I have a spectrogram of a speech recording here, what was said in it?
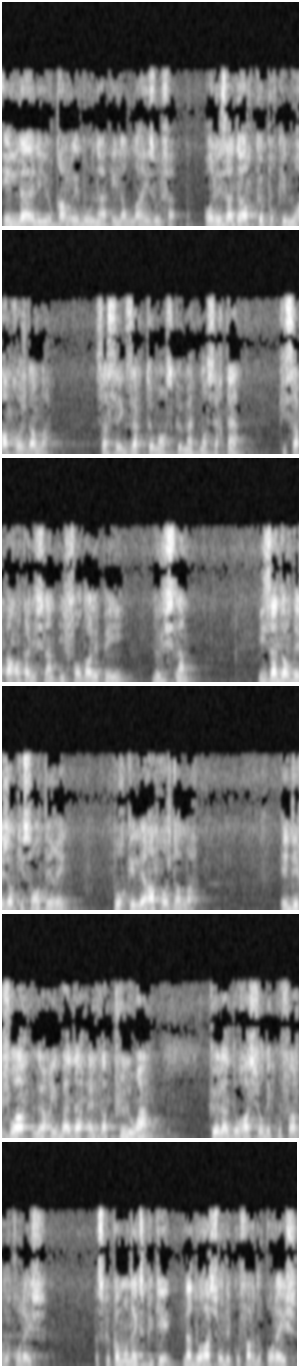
illa liyuqarribuna ila Allah. On les adore que pour qu'ils nous rapprochent d'Allah. Ça c'est exactement ce que maintenant certains qui s'apparentent à l'islam, ils font dans les pays de l'islam. Ils adorent des gens qui sont enterrés pour qu'ils les rapprochent d'Allah. Et des fois, leur ibadah, elle va plus loin que l'adoration des koufars de Quraysh. Parce que comme on a expliqué, l'adoration des koufars de Quraysh,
